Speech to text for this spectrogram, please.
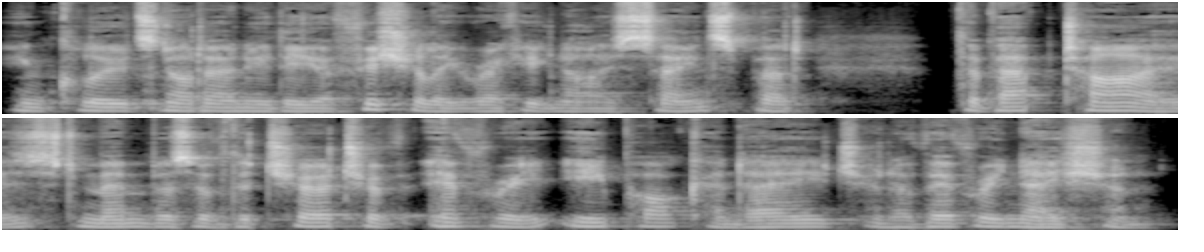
includes not only the officially recognized saints, but the baptized members of the church of every epoch and age and of every nation,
